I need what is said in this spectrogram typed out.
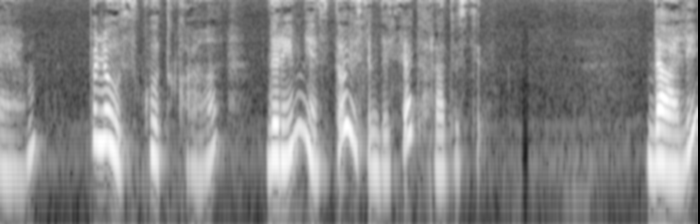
М плюс кут К дорівнює 180 градусів. Далі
